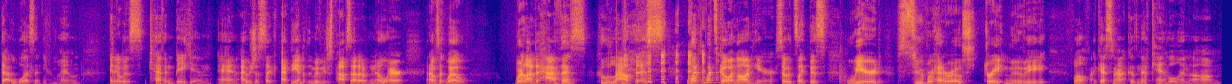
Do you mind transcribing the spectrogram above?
that wasn't you know, my own. And it was Kevin Bacon. And I was just like, at the end of the movie, just pops out out of nowhere. And I was like, whoa, we're allowed to have this? Who allowed this? what what's going on here? So it's like this weird, super hetero straight movie. Well, I guess not, because Neve Campbell and um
